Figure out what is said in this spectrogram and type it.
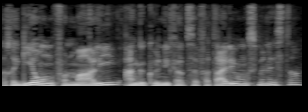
Regierung von Mali angekündigt hat, der Verteidigungsminister,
